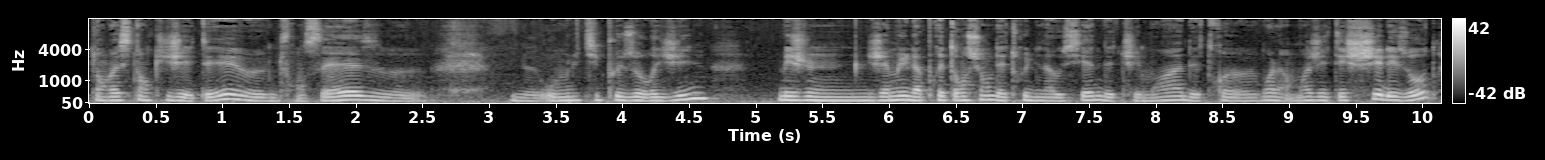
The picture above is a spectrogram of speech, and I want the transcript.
tout en restant qui j'étais, euh, une française aux multiples origines. Mais je n'ai jamais eu la prétention d'être une laotienne, d'être chez moi, d'être voilà. Moi j'étais chez les autres.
